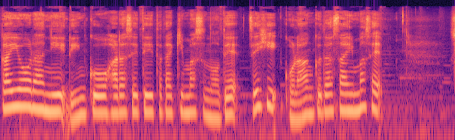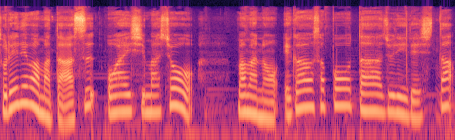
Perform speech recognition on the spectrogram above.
概要欄にリンクを貼らせていただきますので、ぜひご覧くださいませ。それではまた明日お会いしましょう。ママの笑顔サポータージュリーでした。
